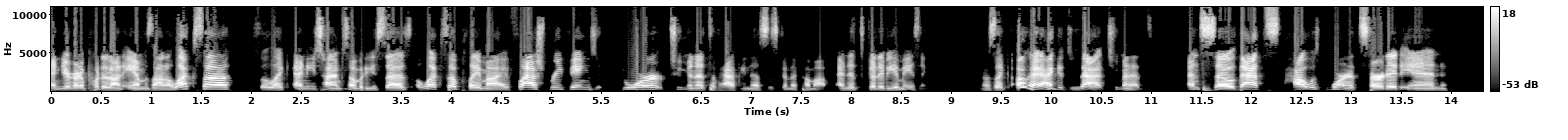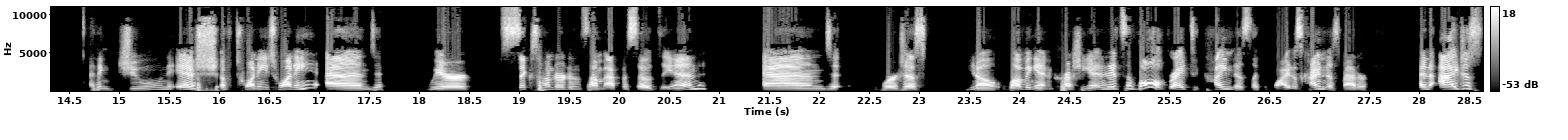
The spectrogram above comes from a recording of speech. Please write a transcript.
And you're going to put it on Amazon Alexa. So, like anytime somebody says, Alexa, play my flash briefings, your two minutes of happiness is going to come up and it's going to be amazing. I was like, okay, I could do that, two minutes. And so that's how it was born. It started in, I think, June ish of 2020. And we're 600 and some episodes in. And we're just, you know, loving it and crushing it. And it's evolved, right? To kindness. Like, why does kindness matter? And I just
